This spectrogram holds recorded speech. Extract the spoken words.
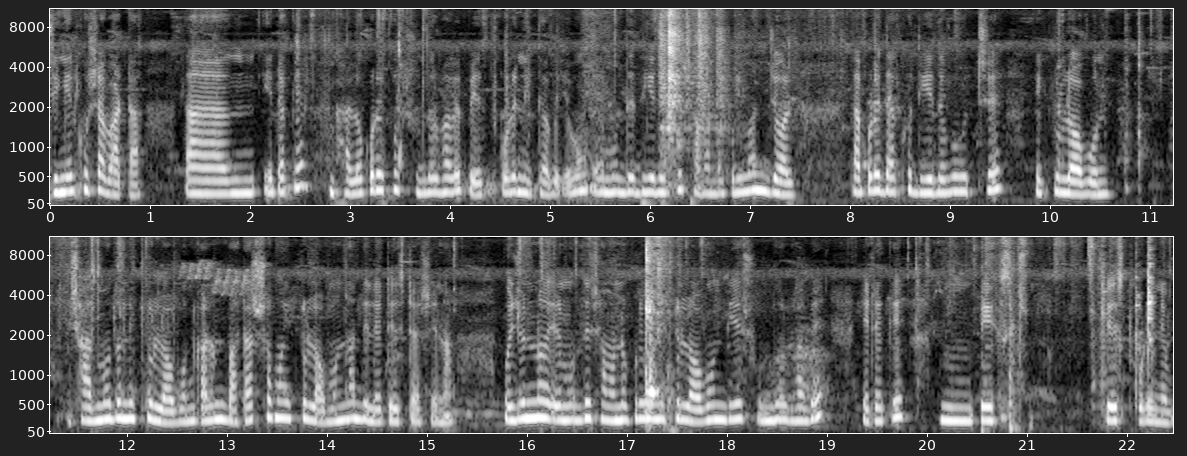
ঝিঙের খোসা বাটা। এটাকে ভালো করে খুব সুন্দরভাবে পেস্ট করে নিতে হবে এবং এর মধ্যে দিয়ে দিচ্ছি সামান্য পরিমাণ জল। তারপরে দেখো দিয়ে দেবো হচ্ছে একটু লবণ। স্বাদ মতন একটু লবণ, কারণ বাটার সময় একটু লবণ না দিলে টেস্ট আসে না। ওই জন্য এর মধ্যে সামান্য পরিমাণ একটু লবণ দিয়ে সুন্দরভাবে এটাকে পেস্ট পেস্ট করে নেব।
